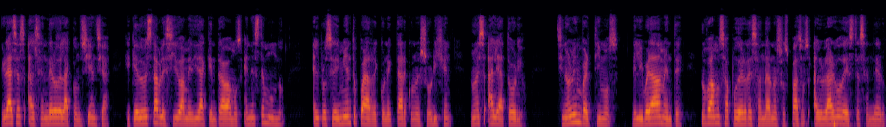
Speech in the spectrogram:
Gracias al sendero de la conciencia que quedó establecido a medida que entrábamos en este mundo, el procedimiento para reconectar con nuestro origen no es aleatorio. Si no lo invertimos deliberadamente, no vamos a poder desandar nuestros pasos a lo largo de este sendero.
